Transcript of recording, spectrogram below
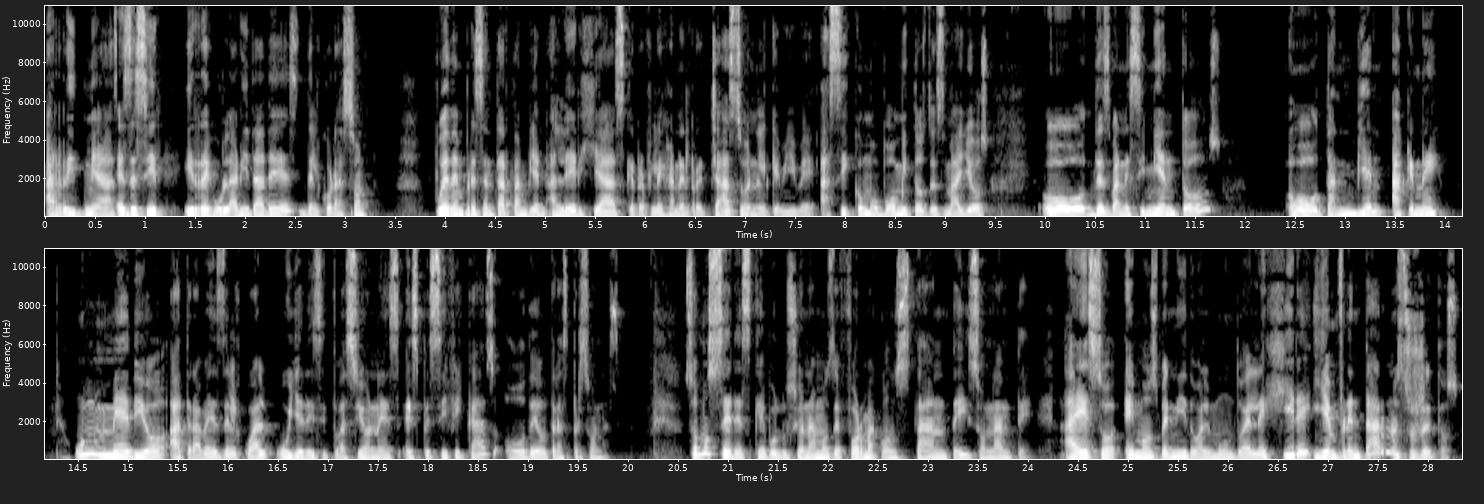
arritmias, es decir, irregularidades del corazón Pueden presentar también alergias que reflejan el rechazo en el que vive, así como vómitos, desmayos o desvanecimientos o también acné, un medio a través del cual huye de situaciones específicas o de otras personas. Somos seres que evolucionamos de forma constante y sonante. A eso hemos venido al mundo, a elegir y enfrentar nuestros retos.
